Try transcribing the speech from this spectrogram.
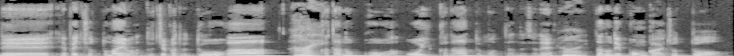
で、やっぱりちょっと前はどちらかというと動画の方の方が多いかなと思ってたんですよね。はい。なので今回はちょっと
